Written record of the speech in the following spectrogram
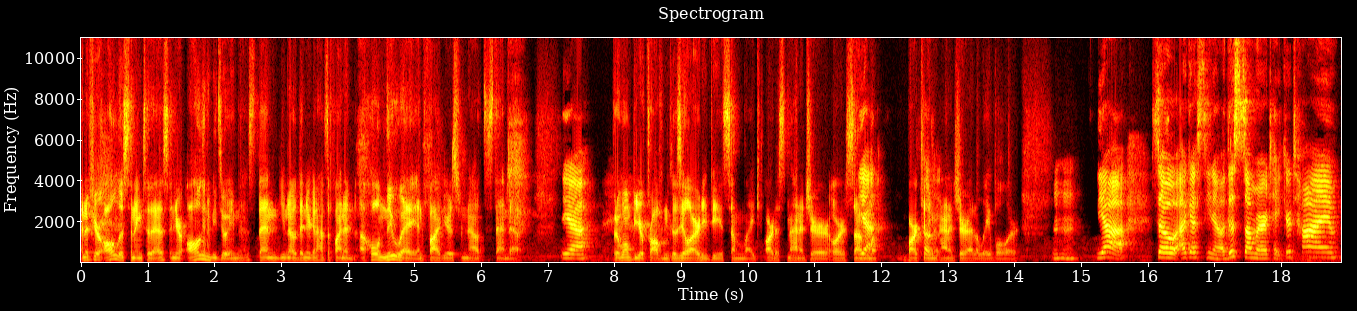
And if you're all listening to this and you're all going to be doing this, then you know, then you're going to have to find a, a, whole new way in five years from now to stand out. Yeah. But it won't be your problem because you'll already be some like artist manager or some yeah, marketing totally. manager at a label or. Mm-hmm. Yeah. So I guess, you know, this summer, take your time,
